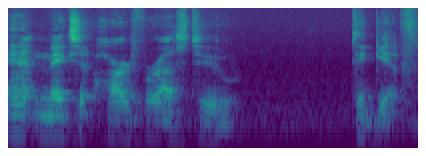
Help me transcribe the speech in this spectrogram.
and it makes it hard for us to to give,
